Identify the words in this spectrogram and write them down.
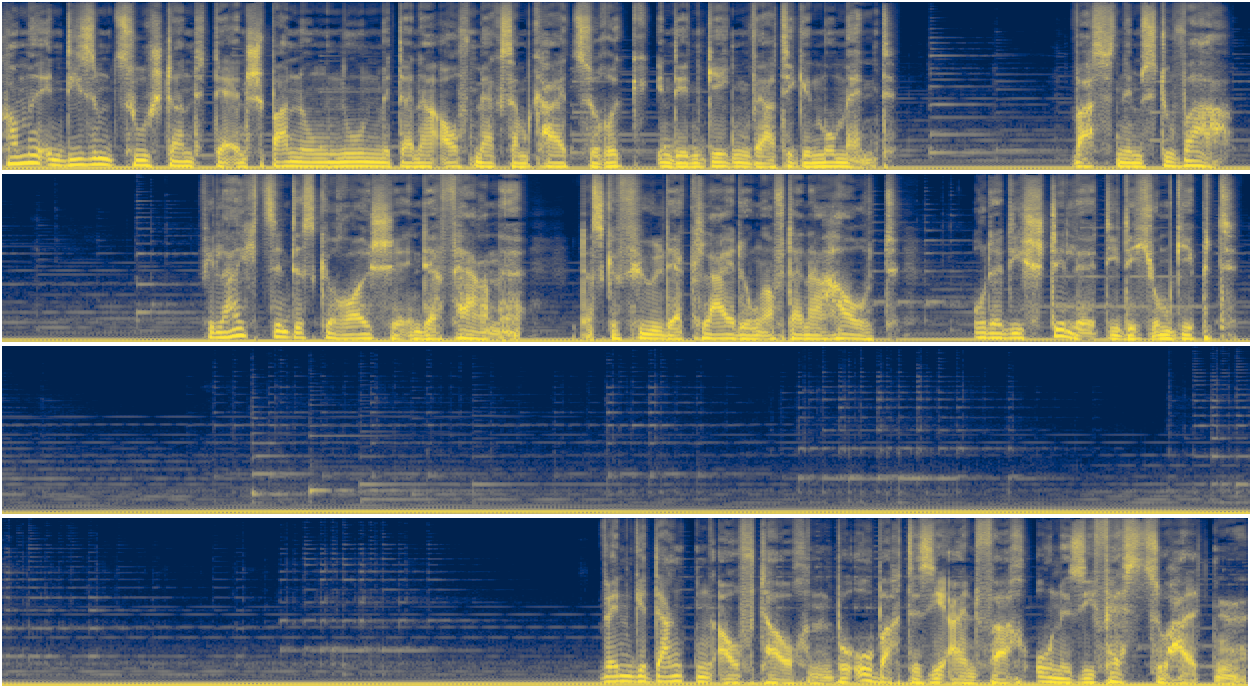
Komme in diesem Zustand der Entspannung nun mit deiner Aufmerksamkeit zurück in den gegenwärtigen Moment. Was nimmst du wahr? Vielleicht sind es Geräusche in der Ferne, das Gefühl der Kleidung auf deiner Haut oder die Stille, die dich umgibt. Wenn Gedanken auftauchen, beobachte sie einfach, ohne sie festzuhalten.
